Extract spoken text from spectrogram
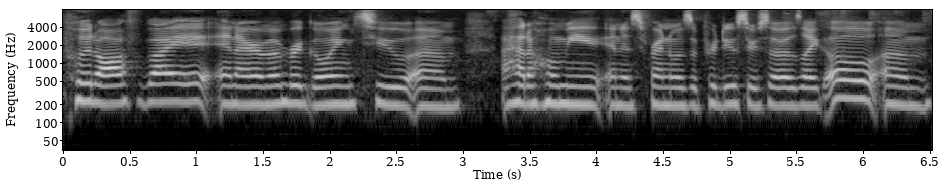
put off by it, and I remember going to. Um, I had a homie, and his friend was a producer, so I was like, "Oh, um,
